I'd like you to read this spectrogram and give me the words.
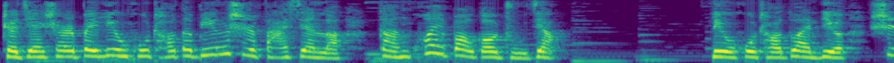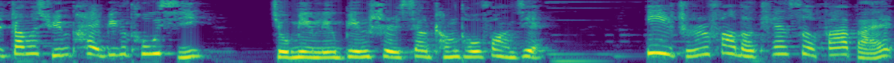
这件事儿被令狐潮的兵士发现了，赶快报告主将。令狐潮断定是张巡派兵偷袭。就命令兵士向城头放箭，一直放到天色发白。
